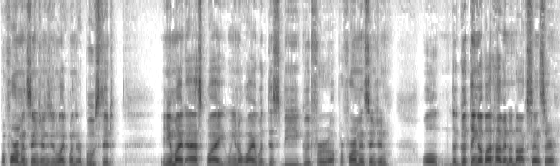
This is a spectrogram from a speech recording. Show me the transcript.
performance engines, you know, like when they're boosted. And you might ask why, you know, why would this be good for a performance engine? Well, the good thing about having a knock sensor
